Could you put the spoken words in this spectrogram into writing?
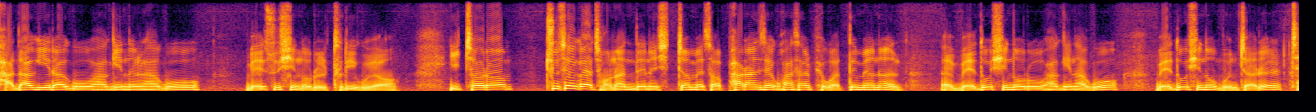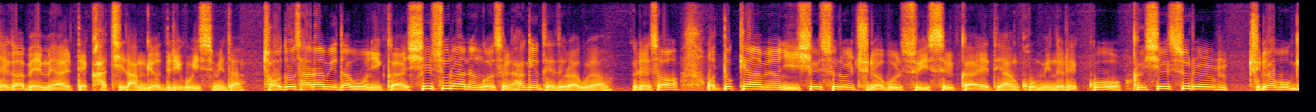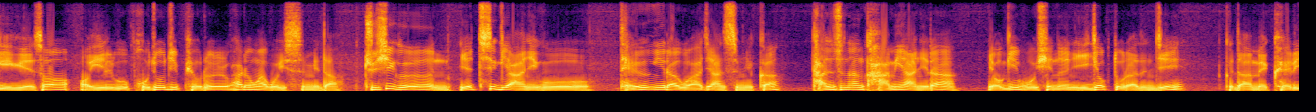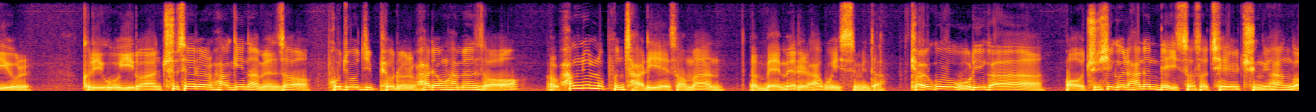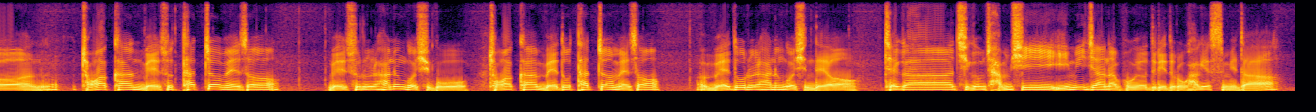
바닥이라고 확인을 하고 매수 신호를 드리고요. 이처럼 추세가 전환되는 시점에서 파란색 화살표가 뜨면은 매도 신호로 확인하고 매도 신호 문자를 제가 매매할 때 같이 남겨드리고 있습니다. 저도 사람이다 보니까 실수라는 것을 하게 되더라고요. 그래서 어떻게 하면 이 실수를 줄여볼 수 있을까에 대한 고민을 했고 그 실수를 줄여보기 위해서 어, 일부 보조 지표를 활용하고 있습니다. 주식은 예측이 아니고 대응이라고 하지 않습니까? 단순한 감이 아니라 여기 보시는 이격도라든지 그 다음에 괴리율 그리고 이러한 추세를 확인하면서 보조 지표를 활용하면서 확률 높은 자리에서만 매매를 하고 있습니다. 결국 우리가 어, 주식을 하는 데 있어서 제일 중요한 건 정확한 매수 타점에서 매수를 하는 것이고 정확한 매도 타점에서 매도를 하는 것인데요. 제가 지금 잠시 이미지 하나 보여드리도록 하겠습니다.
